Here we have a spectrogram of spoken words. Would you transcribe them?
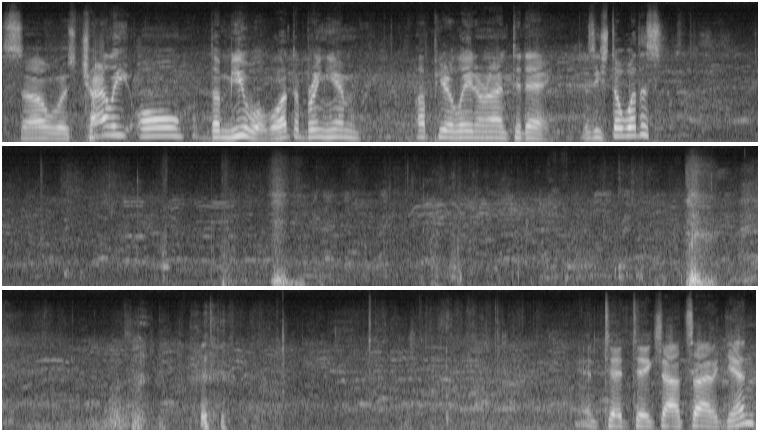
So was Charlie O the Mule. We'll have to bring him up here later on today. Is he still with us? and Ted takes outside again.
